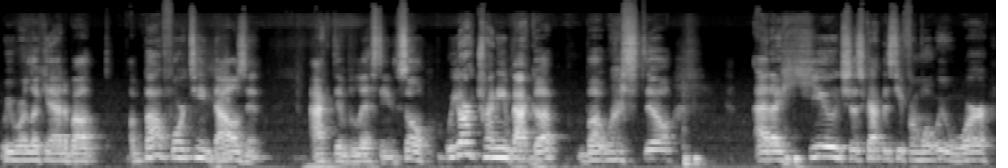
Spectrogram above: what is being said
we were looking at about about 14,000 active listings. So we are trending back up, but we're still at a huge discrepancy from what we were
